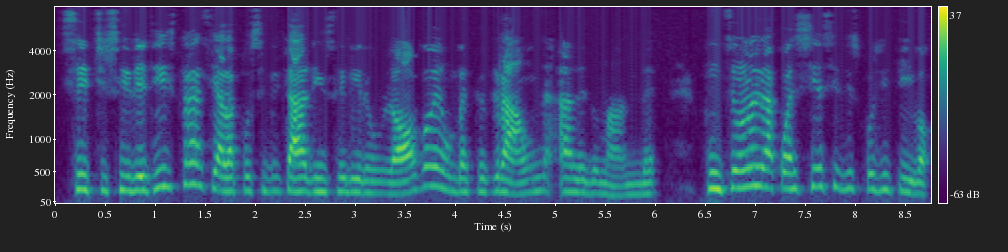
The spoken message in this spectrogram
Se ci si registra si ha la possibilità di inserire un logo e un background alle domande. Funziona da qualsiasi dispositivo,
